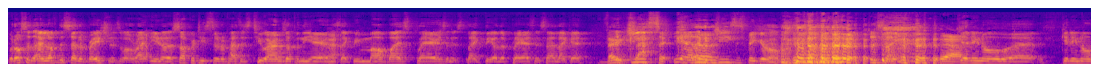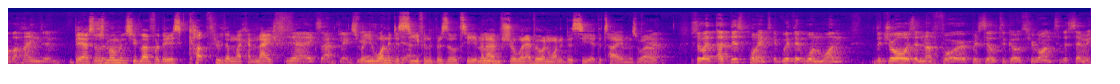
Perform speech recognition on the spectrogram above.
but also I love the celebration as well, right? You know, Socrates sort of has his two arms up in the air and it's like being mobbed by his players and it's like the other players and it's kind of like a Very a Jesus- yeah, like a Jesus figure almost, just like yeah. getting all uh, getting all behind him. But yeah, so those moments you love where they just cut through them like a knife. Yeah, exactly. It's what you wanted to see Yeah. Mm. from the Brazil team, and I'm sure what everyone wanted to see at the time as well. Yeah. So at, at this point, with it one-one, the draw is enough for Brazil to go through onto the semi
